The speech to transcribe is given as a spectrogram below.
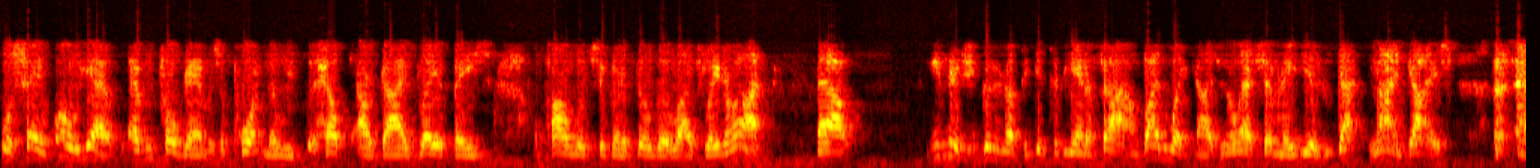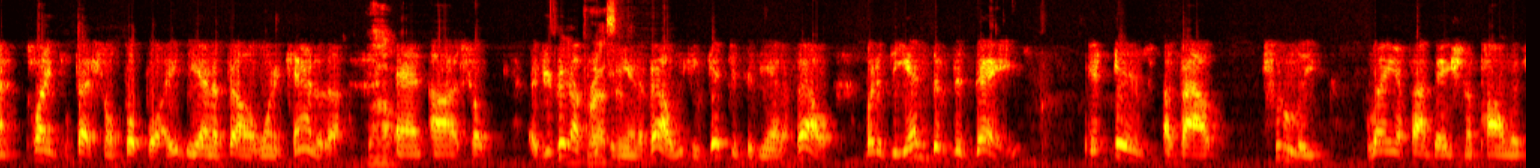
will say, "Oh yeah, every program is important that we help our guys lay a base upon which they're going to build their lives later on." Now, even if you're good enough to get to the NFL, and by the way, guys, in the last seven eight years, we've got nine guys playing professional football, eight in the NFL and one in Canada, wow. and uh, so. If you're good enough to get to the NFL, we can get you to the NFL. But at the end of the day, it is about truly laying a foundation upon which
